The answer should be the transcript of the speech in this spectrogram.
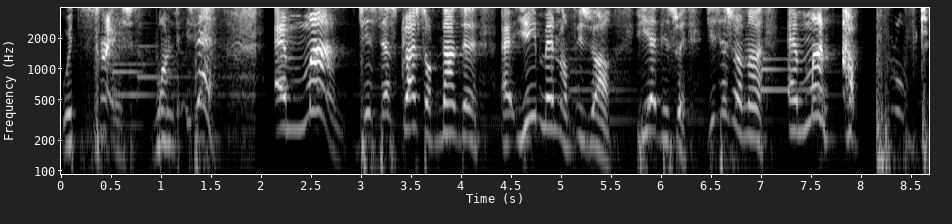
With signs, wonder. Is there a man, Jesus Christ of Nazareth, uh, ye men of Israel, hear this way. Jesus of Nazareth, a man approved,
